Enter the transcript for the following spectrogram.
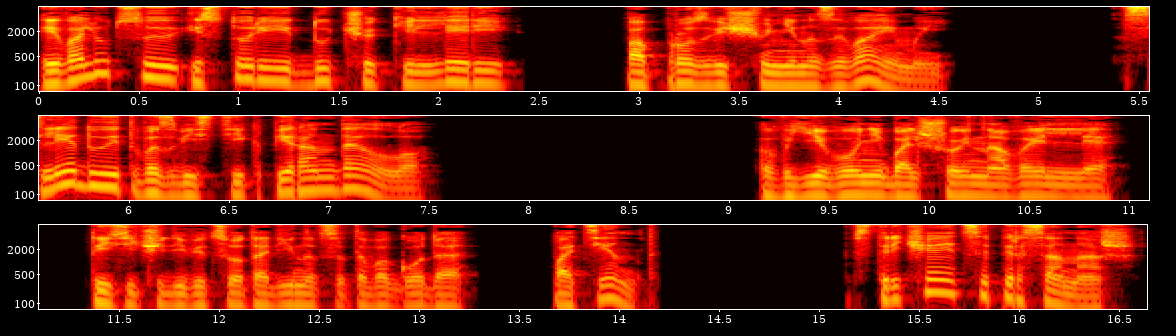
эволюцию истории Дуччо Киллери по прозвищу Неназываемый следует возвести к Пиранделло. В его небольшой новелле 1911 года «Патент» встречается персонаж,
